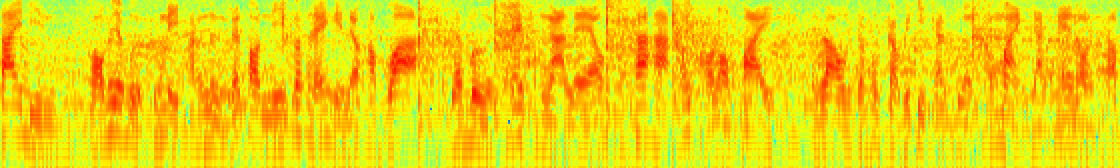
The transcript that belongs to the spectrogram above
ใต้ดินพร้อมที่จะระเบิดขึ้นมาอีกครั้งหนึ่ง และตอนนี้ก็แสดงเห็นแล้วครับว่าระเบิดได้ทำงานแล้ว ถ้าหากไม่ถอนออกไป เราจะพบกับวิกฤตการเมืองครั้งใหม่อย่างแน่นอนครับ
